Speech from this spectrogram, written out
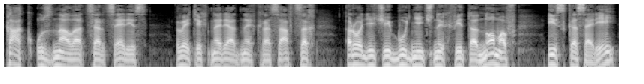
Как узнала Церцерис в этих нарядных красавцах родичей будничных фитономов из косарей?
